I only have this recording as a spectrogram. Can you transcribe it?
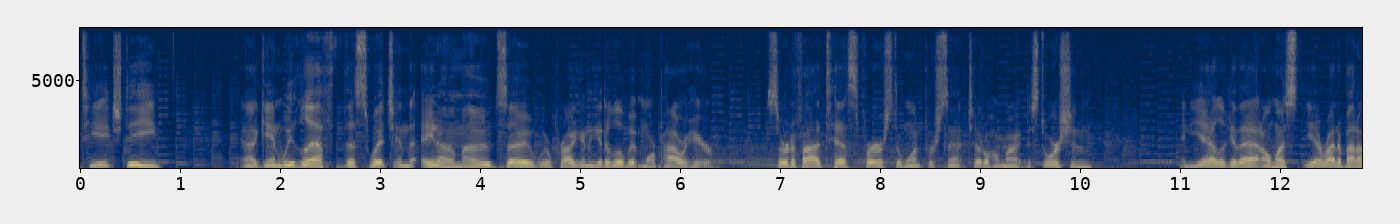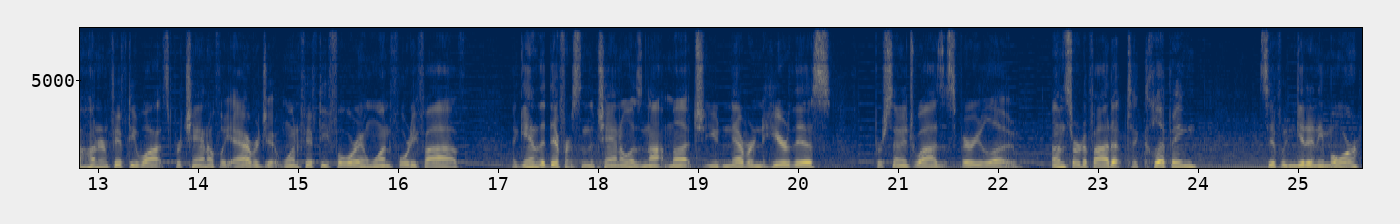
THD. Again, we left the switch in the 8 ohm mode, so we're probably going to get a little bit more power here. Certified test first to 1% total harmonic distortion. And yeah, look at that. Almost, yeah, right about 150 watts per channel if we average it, 154 and 145. Again, the difference in the channel is not much. You'd never hear this. Percentage wise, it's very low. Uncertified up to clipping. See if we can get any more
